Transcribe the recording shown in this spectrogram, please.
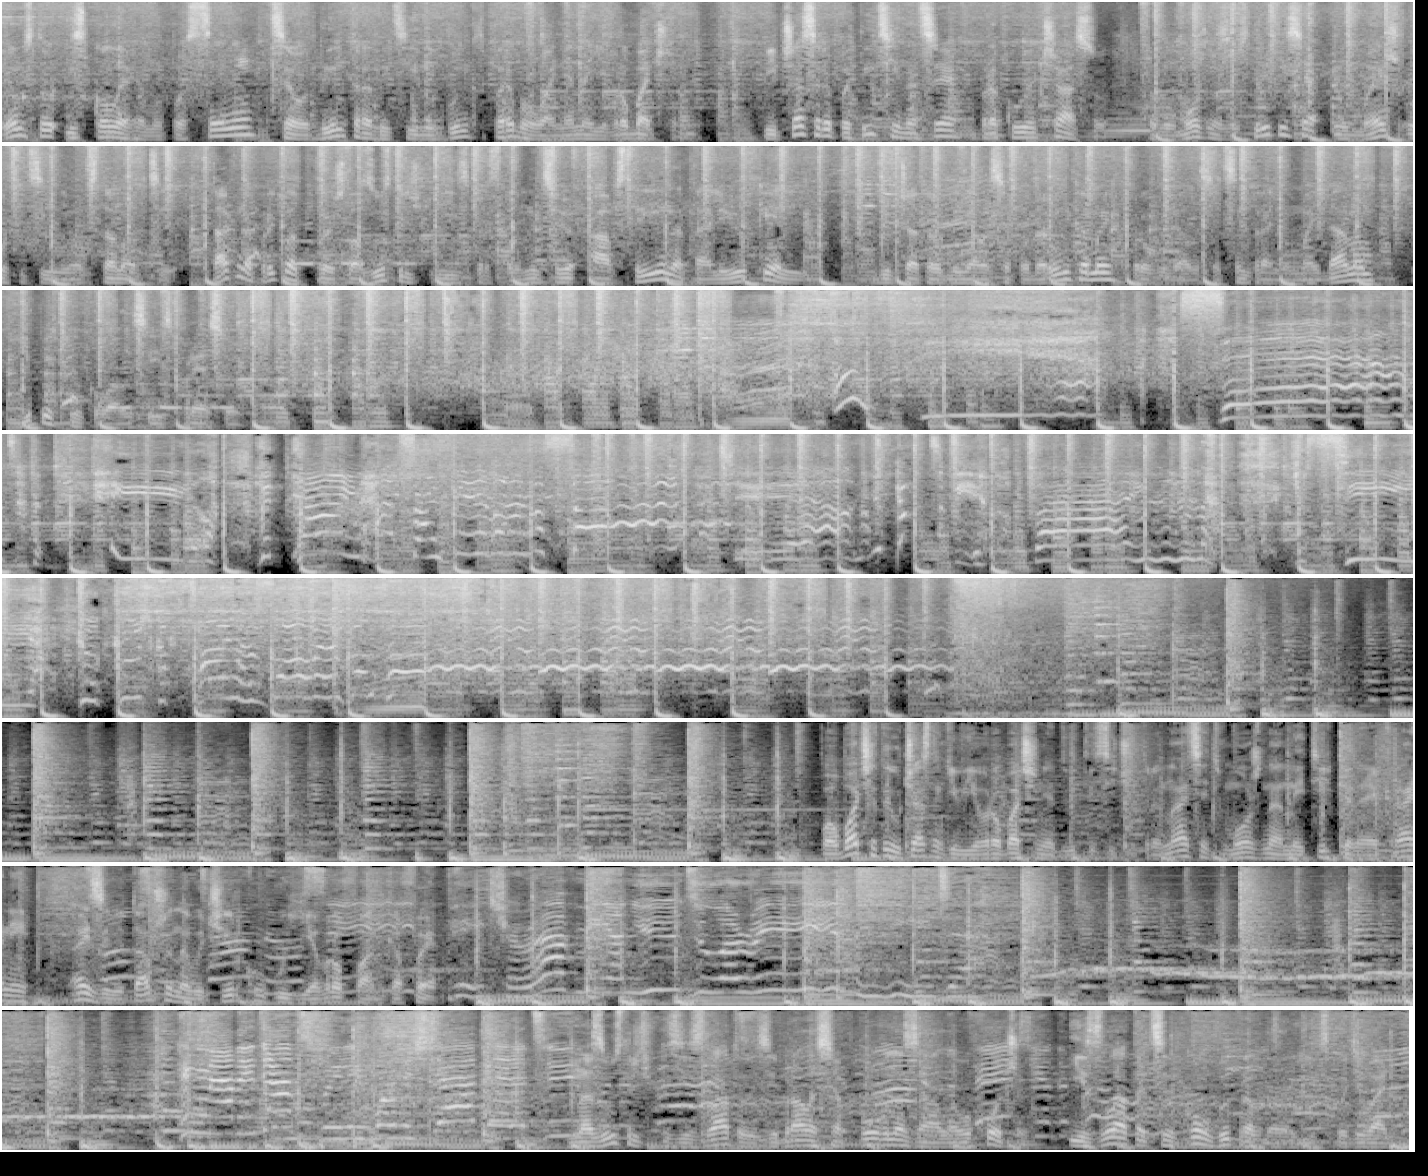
Знайомство із колегами по сцені це один традиційний пункт перебування на Євробаченні. Під час репетицій на це бракує часу, тому можна зустрітися у менш офіційній обстановці. Так, наприклад, пройшла зустріч із представницею Австрії Наталією Келлі. Дівчата обмінялися подарунками, прогулялися центральним майданом і поспілкувалися із пресою. Sand, Побачити учасників Євробачення 2013 можна не тільки на екрані, а й завітавши на вечірку у Єврофан кафе. На зустріч зі Златою зібралася повна зала охочих, і Злата цілком виправдала їх сподівання.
